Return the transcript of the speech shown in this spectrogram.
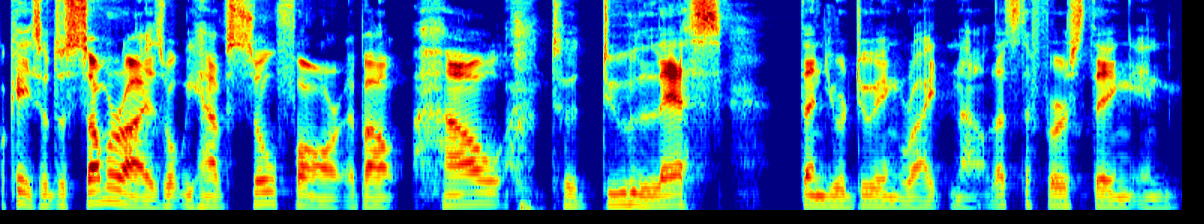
Okay, so to summarize what we have so far about how to do less than you're doing right now. That's the first thing in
